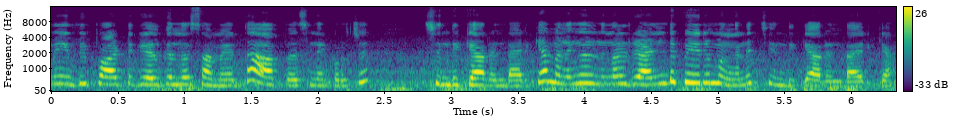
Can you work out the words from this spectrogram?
മേ ബി പാട്ട് കേൾക്കുന്ന സമയത്ത് ആ പേഴ്സണെ കുറിച്ച് ചിന്തിക്കാറുണ്ടായിരിക്കാം. അല്ലെങ്കിൽ നിങ്ങൾ രണ്ടുപേരും അങ്ങനെ ചിന്തിക്കാറുണ്ടായിരിക്കാം.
